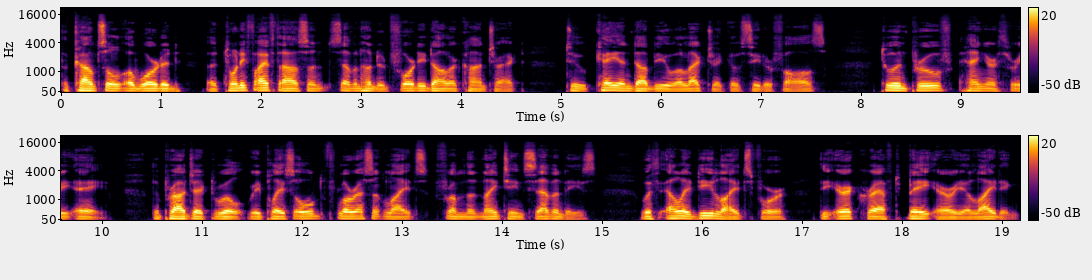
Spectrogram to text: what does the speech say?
The Council awarded a $25,740 contract to K&W Electric of Cedar Falls to improve Hangar 3A. The project will replace old fluorescent lights from the 1970s with LED lights for the aircraft bay area lighting.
